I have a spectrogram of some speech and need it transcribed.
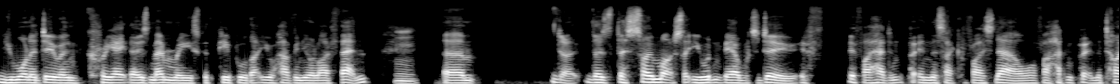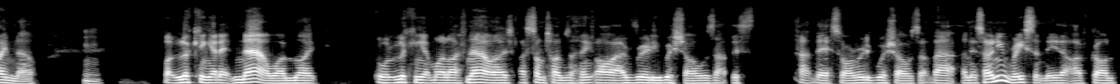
you want to do and create those memories with people that you'll have in your life then. Mm. Um, you know, there's there's so much that you wouldn't be able to do if if I hadn't put in the sacrifice now, or if I hadn't put in the time now. Mm. But looking at it now, I'm like, or looking at my life now, I, I sometimes I think, oh, I really wish I was at this at this, or I really wish I was at that. And it's only recently that I've gone,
